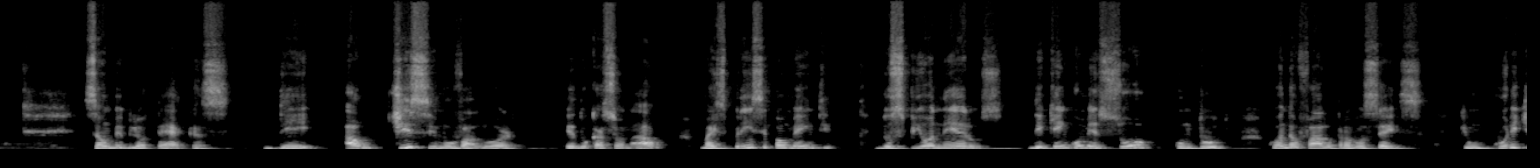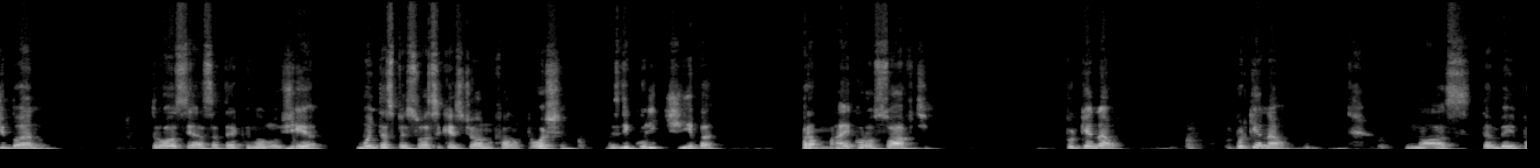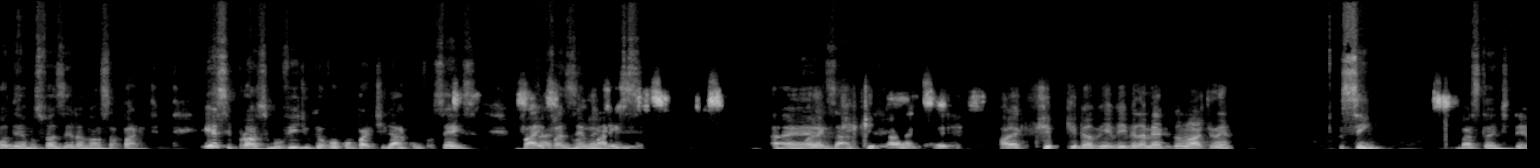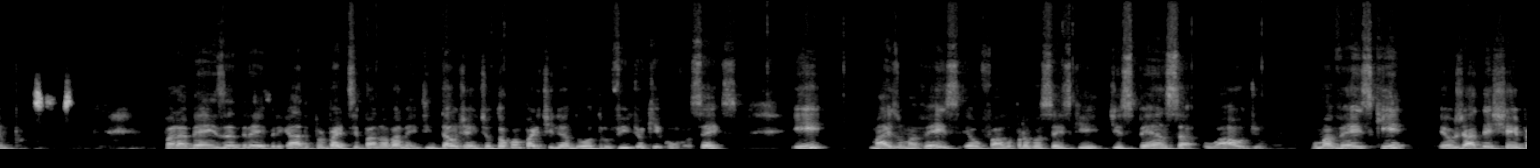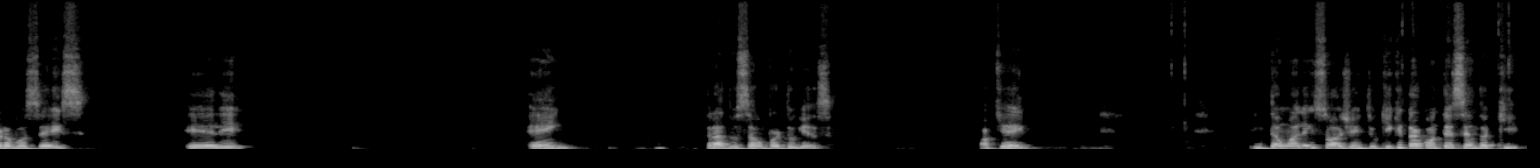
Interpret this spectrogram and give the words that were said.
são bibliotecas de altíssimo valor educacional, mas principalmente dos pioneiros, de quem começou com tudo. Quando eu falo para vocês que um curitibano trouxe essa tecnologia, muitas pessoas se questionam, falam: "Poxa, mas de Curitiba para Microsoft, por que não? Por que não? Nós também podemos fazer a nossa parte. Esse próximo vídeo que eu vou compartilhar com vocês vai fazer mais. Que... É, olha, exato. Que, olha, olha que, que vive na América do Norte, né? Sim, bastante tempo. Parabéns, Andrei. Obrigado por participar novamente. Então, gente, eu estou compartilhando outro vídeo aqui com vocês e mais uma vez, eu falo para vocês que dispensa o áudio, uma vez que eu já deixei para vocês ele em tradução portuguesa. Ok? Então, olhem só, gente, o que está acontecendo aqui?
